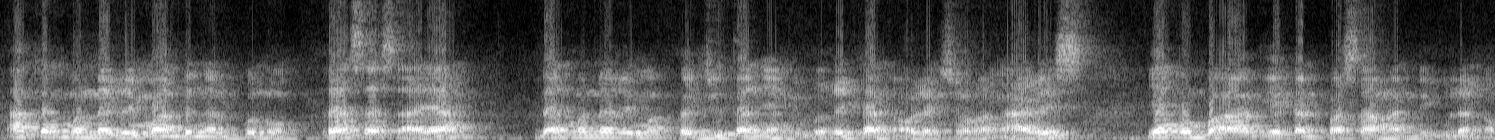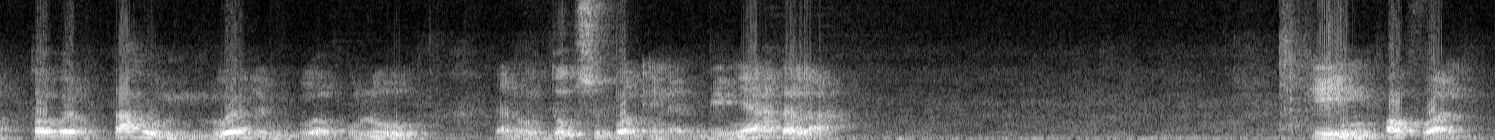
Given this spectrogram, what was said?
akan menerima dengan penuh rasa sayang dan menerima kejutan yang diberikan oleh seorang Aris yang membahagiakan pasangan di bulan Oktober tahun 2020 dan untuk support energinya adalah King of One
